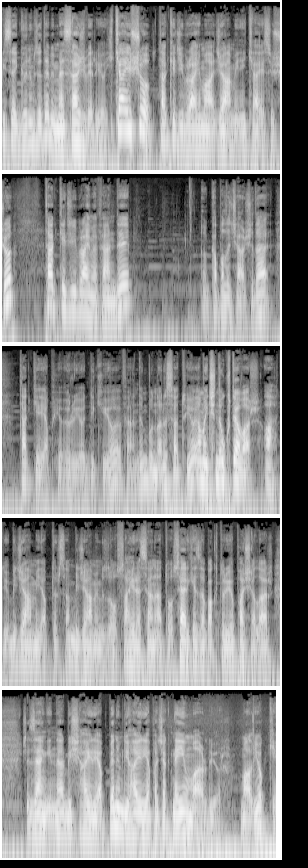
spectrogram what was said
bize günümüzde de bir mesaj veriyor. Hikaye şu Takkeci İbrahim Ağa Camii'nin hikayesi şu. Takkeci İbrahim Efendi kapalı çarşıda takke yapıyor, örüyor, dikiyor efendim. Bunları satıyor ama içinde ukde var. Ah diyor bir cami yaptırsam, bir camimiz olsa, hayır sanat olsa, herkese baktırıyor paşalar, işte zenginler bir şey hayır yap. Benim diyor hayır yapacak neyim var diyor. Mal yok ki.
